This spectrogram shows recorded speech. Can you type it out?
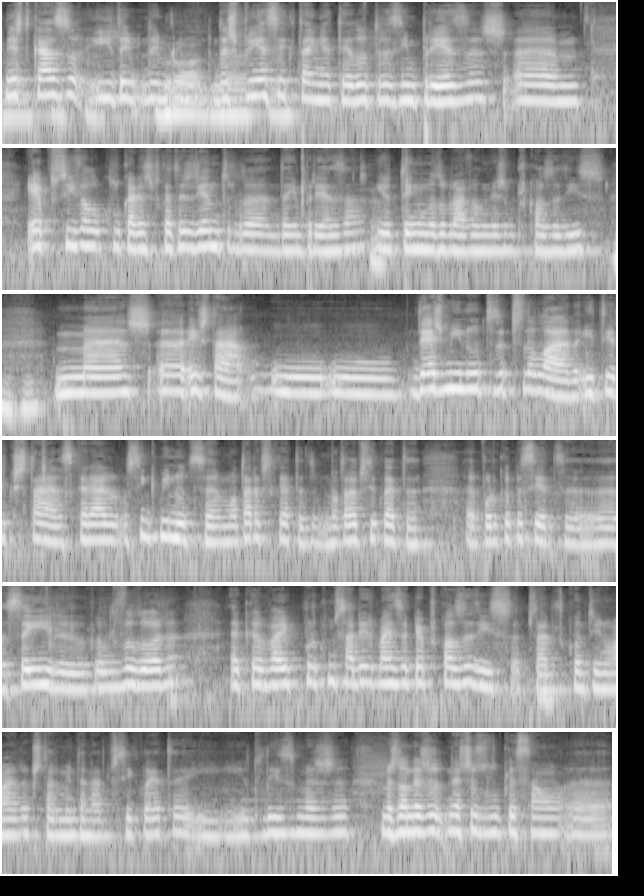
Neste caso, e de, de, da é? experiência que tenho até de outras empresas. Um, é possível colocar as bicicletas dentro da, da empresa. Sim. Eu tenho uma dobrável mesmo por causa disso. Uhum. Mas uh, aí está, o, o 10 minutos a pedalar e ter que estar, se calhar, 5 minutos a montar a bicicleta, montar a bicicleta, a pôr o capacete, a sair o elevador, acabei por começar a ir mais a pé por causa disso. Apesar de continuar a gostar muito de andar de bicicleta e, e utilizo, mas, mas não nesta, deslocação uh,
